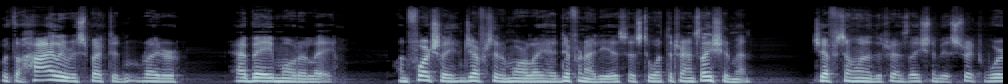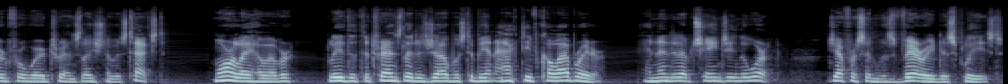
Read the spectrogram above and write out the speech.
with the highly respected writer Abbe Morellet. Unfortunately, Jefferson and Morellet had different ideas as to what the translation meant. Jefferson wanted the translation to be a strict word for word translation of his text. Morellet, however, believed that the translator's job was to be an active collaborator and ended up changing the work. Jefferson was very displeased.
